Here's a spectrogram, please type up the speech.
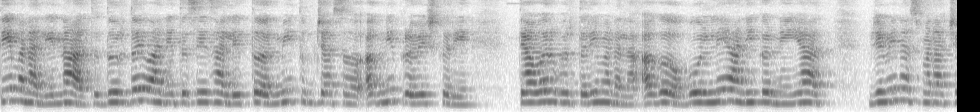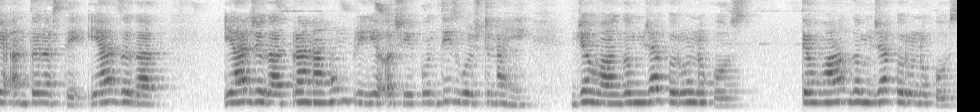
ती म्हणाली नाथ दुर्दैवाने तसे झाले तर मी तुमच्यासह अग्निप्रवेश करीन. त्यावर भरतरी म्हणाला अगं बोलणे आणि करणे यात जमीन अस्मानाचे अंतर असते. या जगात या जगात प्राणाहून प्रिय अशी कोणतीच गोष्ट नाही. जेव्हा गमजा करू नकोस तेव्हा गमजा करू नकोस.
